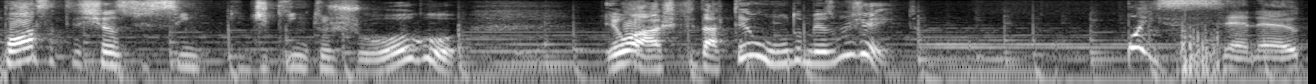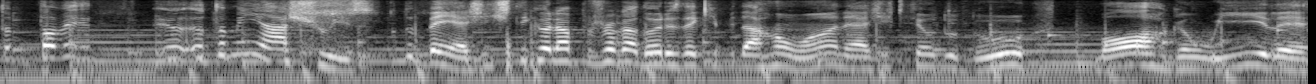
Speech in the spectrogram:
possa ter chance de, cinco- de quinto jogo, eu acho que dá T1 do mesmo jeito. Pois é, né? Eu, talvez, eu, eu também acho isso. Tudo bem, a gente tem que olhar pros jogadores da equipe da Rowan, né? A gente tem o Dudu, Morgan, Wheeler,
